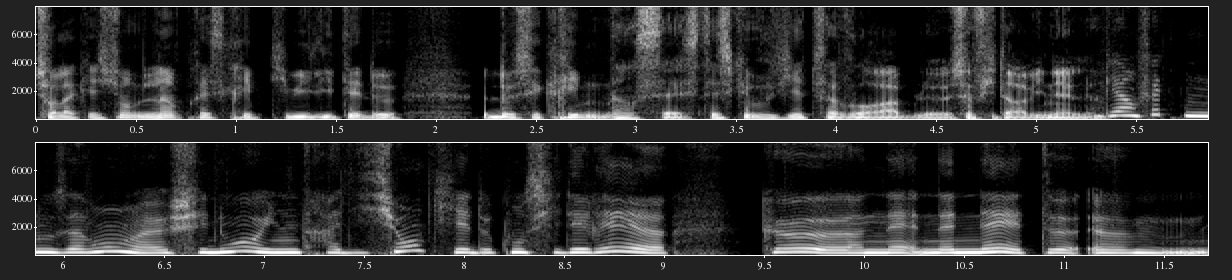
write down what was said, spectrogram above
sur la question de l'imprescriptibilité de, de ces crimes d'inceste. Est-ce que vous y êtes favorable, Sophie Dravinel? Eh Bien, en fait, nous avons euh, chez nous une tradition qui est de considérer euh, que, euh,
